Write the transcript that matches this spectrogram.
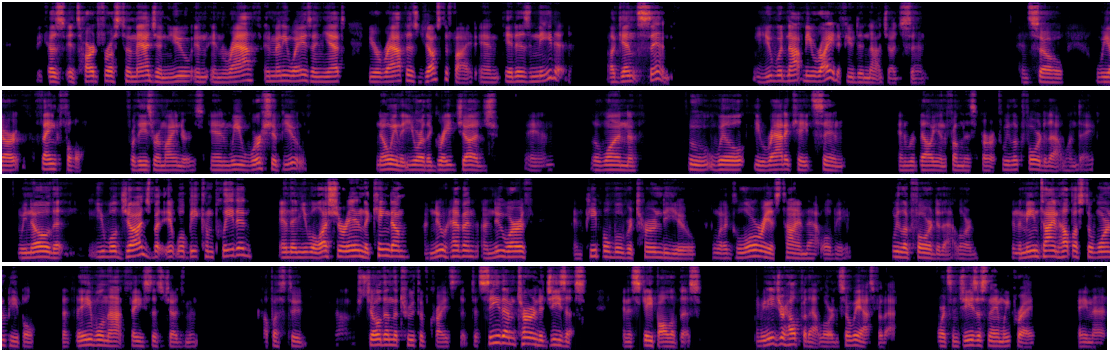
because it's hard for us to imagine you in, in wrath in many ways, and yet your wrath is justified and it is needed against sin. You would not be right if you did not judge sin. And so we are thankful for these reminders and we worship you, knowing that you are the great judge and the one who will eradicate sin and rebellion from this earth. We look forward to that one day. We know that you will judge, but it will be completed, and then you will usher in the kingdom, a new heaven, a new earth, and people will return to you what a glorious time that will be. We look forward to that, Lord. In the meantime, help us to warn people that they will not face this judgment. Help us to uh, show them the truth of Christ, to see them turn to Jesus and escape all of this. And we need your help for that, Lord, and so we ask for that. For it's in Jesus' name we pray. Amen.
